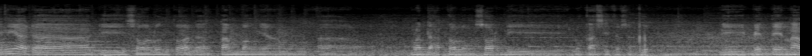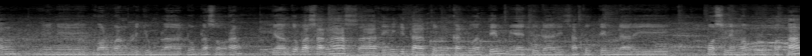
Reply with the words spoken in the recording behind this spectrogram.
ini ada tambang yang uh, meledak atau longsor di lokasi tersebut di PT NAL. Ini korban berjumlah 12 orang. Ya untuk Basarnas saat ini kita turunkan dua tim yaitu dari satu tim dari pos 50 kota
